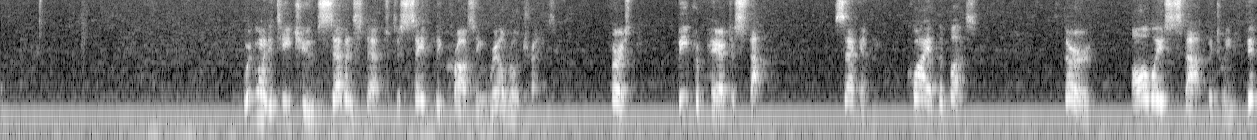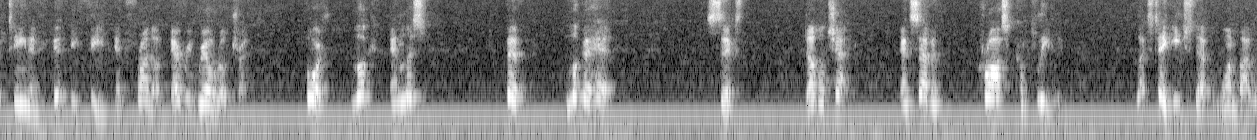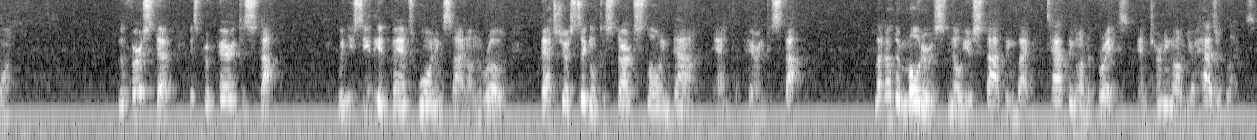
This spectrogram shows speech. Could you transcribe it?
We're going to teach you seven steps to safely crossing railroad tracks. First, be prepared to stop. Second, quiet the bus. Third, always stop between 15 and 50 feet in front of every railroad track. Fourth, look and listen. Fifth, look ahead. Sixth, double check. And seventh, cross completely. Let's take each step one by one. The first step is preparing to stop. When you see the advanced warning sign on the road, that's your signal to start slowing down and preparing to stop. Let other motorists know you're stopping by tapping on the brakes and turning on your hazard lights.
